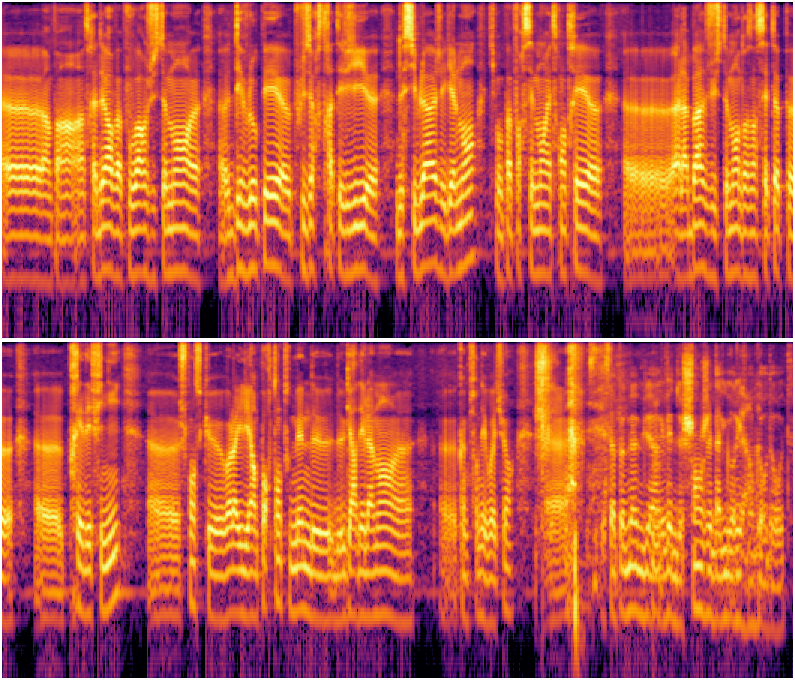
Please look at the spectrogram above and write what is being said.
Euh, un, trader va pouvoir justement euh, euh, développer plusieurs stratégies de ciblage également qui vont pas forcément être entrées à la base justement dans un setup prédéfini. je pense que voilà, il est important tout de même de garder la main. Euh, comme sur des voitures. Euh, Et ça peut même lui arriver de changer d'algorithme en cours de route.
